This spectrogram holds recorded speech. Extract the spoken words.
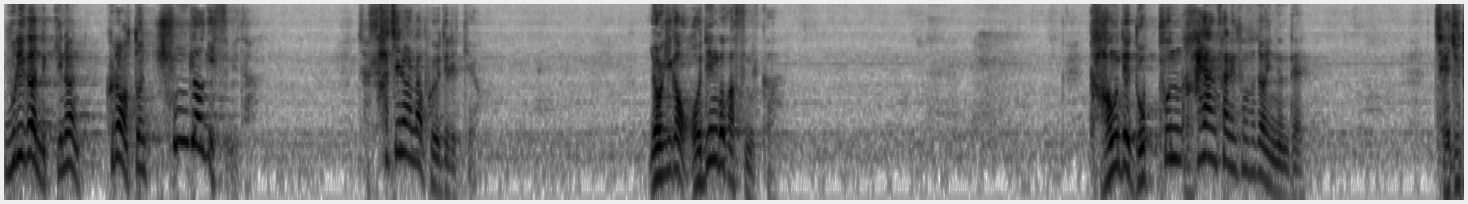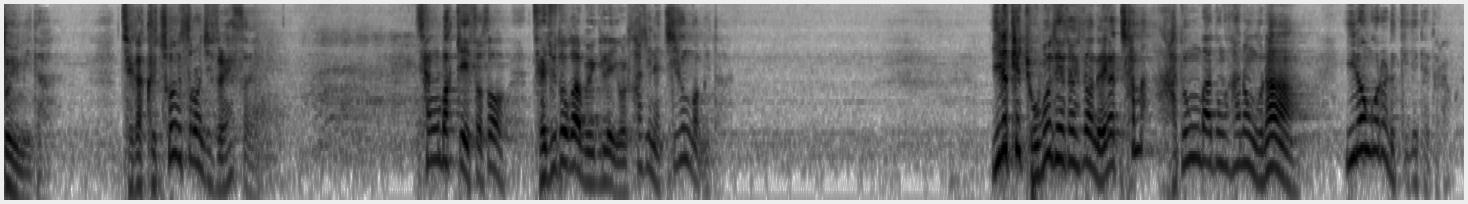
우리가 느끼는 그런 어떤 충격이 있습니다. 자, 사진 하나 보여드릴게요. 여기가 어딘 것 같습니까? 가운데 높은 하얀 산이 솟아져 있는데 제주도입니다. 제가 그 촌스러운 짓을 했어요. 창밖에 있어서 제주도가 보이길래 이걸 사진에 찍은 겁니다. 이렇게 좁은 세상에서 내가 참 아둥바둥 사는구나 이런 거를 느끼게 되더라고요.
